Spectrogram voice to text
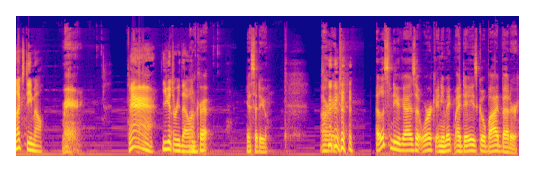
Next email. You get to read that Oh one. crap. Yes, I do. All right. I listen to you guys at work, and you make my days go by better.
